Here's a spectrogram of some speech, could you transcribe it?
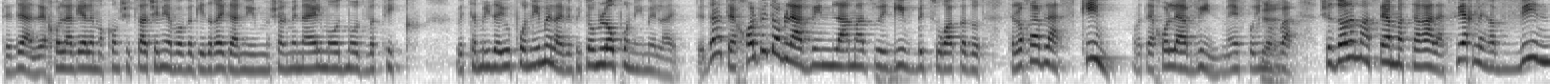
אתה יודע, זה יכול להגיע למקום שצד שני יבוא ויגיד, רגע, אני למשל מנהל מאוד מאוד ותיק. ותמיד היו פונים אליי ופתאום לא פונים אליי. אתה יודע, אתה יכול פתאום להבין למה אז הוא הגיב בצורה כזאת. אתה לא חייב להסכים, אבל אתה יכול להבין מאיפה כן. היא נובעת. שזו למעשה המטרה, להצליח להבין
